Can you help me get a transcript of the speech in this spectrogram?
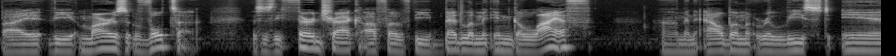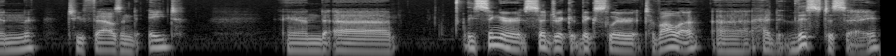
by the Mars Volta. This is the third track off of the Bedlam in Goliath, um, an album released in 2008. And uh, the singer Cedric Bixler Zavala uh, had this to say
